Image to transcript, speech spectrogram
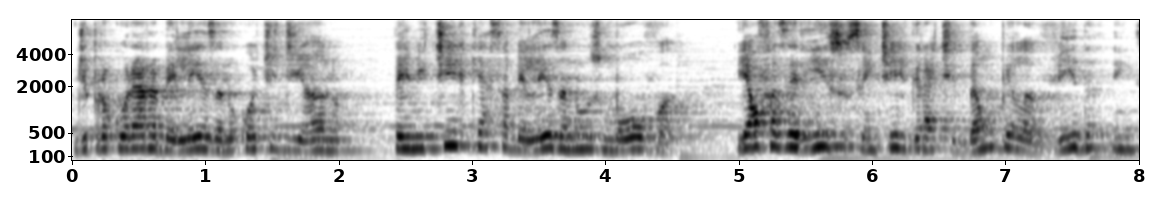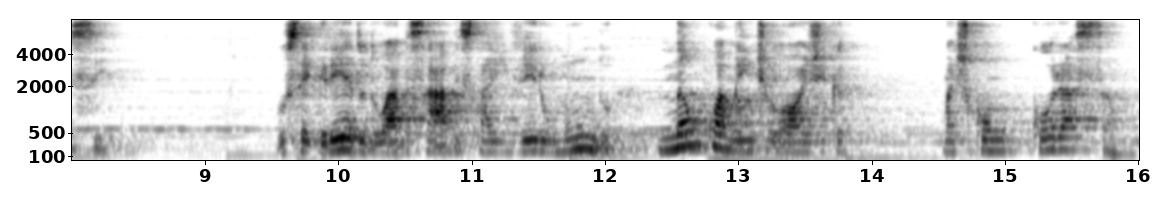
de procurar a beleza no cotidiano permitir que essa beleza nos mova e, ao fazer isso, sentir gratidão pela vida em si. O segredo do Absab está em ver o mundo não com a mente lógica, mas com o coração.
